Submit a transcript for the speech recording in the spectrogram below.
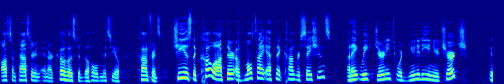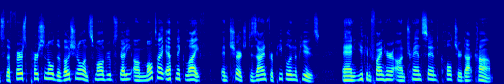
awesome pastor and, and our co-host of the whole Missio conference. She is the co author of Multi Ethnic Conversations, an eight week journey toward unity in your church. It's the first personal, devotional, and small group study on multi ethnic life and church designed for people in the pews. And you can find her on transcendculture.com.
